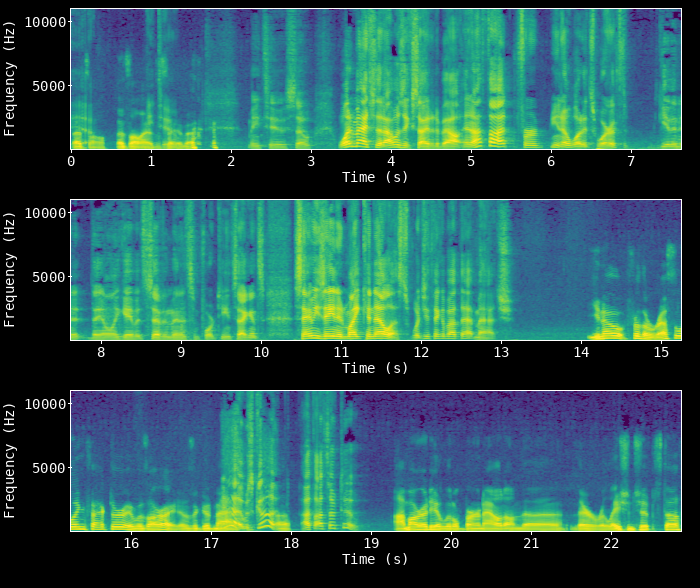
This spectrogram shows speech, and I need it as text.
That's Yeah. all. That's all I Me have to say about it. Me too. So one match that I was excited about, and I thought for you know what it's worth, given it they only gave it seven minutes and fourteen seconds. Sami Zayn and Mike Kanellis. What'd you think about that match? You know, for the wrestling factor, it was all right. It was a good match. Yeah, it was good. Uh, I thought so too. I'm already a little burnt out on the their relationship stuff,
